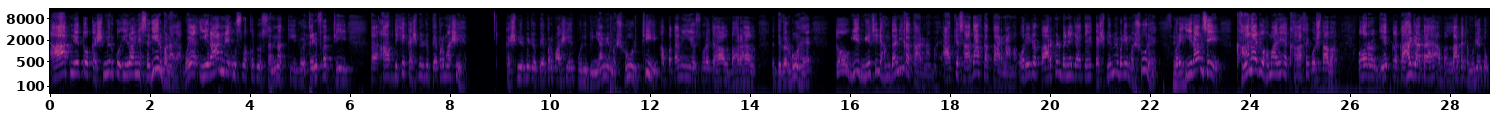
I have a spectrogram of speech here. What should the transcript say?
आपने तो कश्मीर को ईरान सगीर बनाया। गोया ईरान में उस वक्त जो सन्नत थी जो हरफत थी आप देखिए कश्मीर जो पेपर माशी है कश्मीर में जो पेपर माशी है पूरी दुनिया में मशहूर थी। अब पता नहीं ये सूरज हाल बहरहाल दिगरगू है। तो ये मीर सिंह हमदानी का कारनामा है आपके सादाफ का कारनामा। और ये जो कारपेट बने जाते हैं कश्मीर में बड़े मशहूर है। और ईरान से खाना जो हमारे यहाँ खास है गोश्ताबा। और ये कहा जाता है अब अल्लाह पे तो मुझे तो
